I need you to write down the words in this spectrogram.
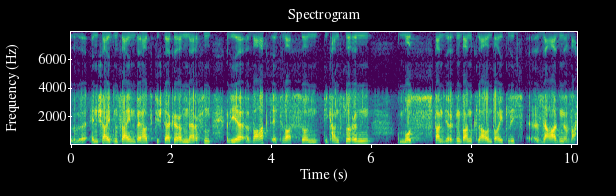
äh, entscheidend sein, wer hat die stärkeren Nerven, wer wagt etwas. Und die Kanzlerin muss dann irgendwann klar und deutlich sagen, was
